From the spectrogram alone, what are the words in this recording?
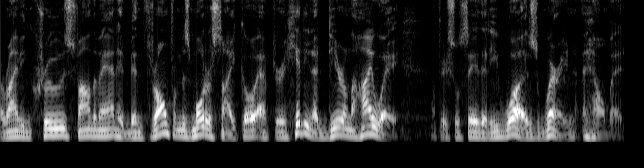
Arriving crews found the man had been thrown from his motorcycle after hitting a deer on the highway. Officials say that he was wearing a helmet.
